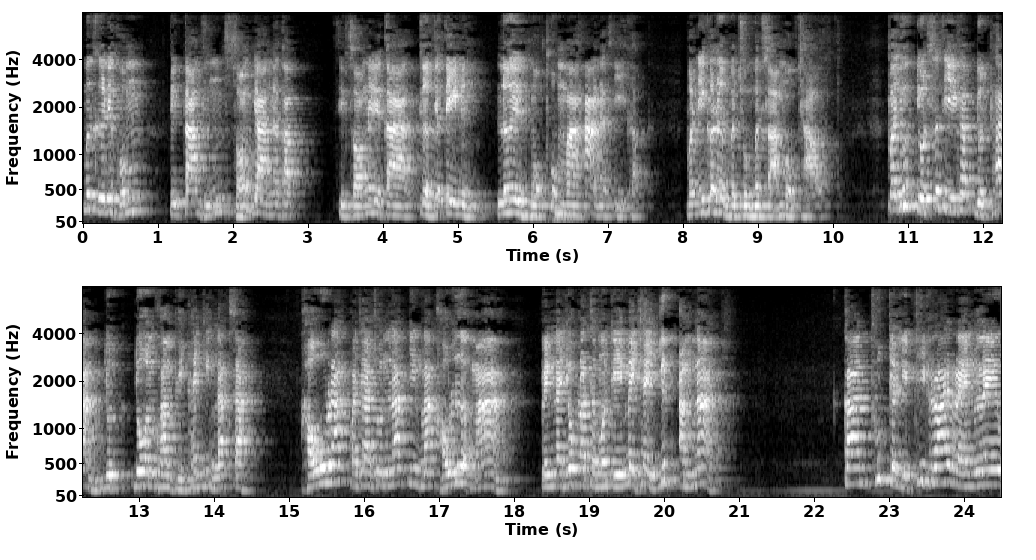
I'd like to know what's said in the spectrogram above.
เมื่อคืนนี้ผมติดตามถึงสองยามนะครับสิบสองนาฬิกาเกือบจะตีหนึ่ง เลยหกทุ่มมาห้านาทีครับ วันนี้ก็เริ่มประชุมกันสามโมงเช้าประยุทธ์หยุดสักทีครับหยุดพร่างหยุดโยนความผิดให้ยิ่งรักซะเขารักประชาชนรักยิ่งรักเขาเลือกมา เป็นนายกรัฐมนตรีไม่ใช่ยึดอำนาจ การทุจริตที่ร้ายแรงเลว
